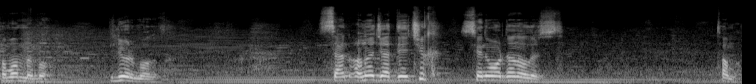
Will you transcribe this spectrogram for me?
Tamam Memo. Biliyorum oğlum. Sen ana caddeye çık, seni oradan alırız. Tamam.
